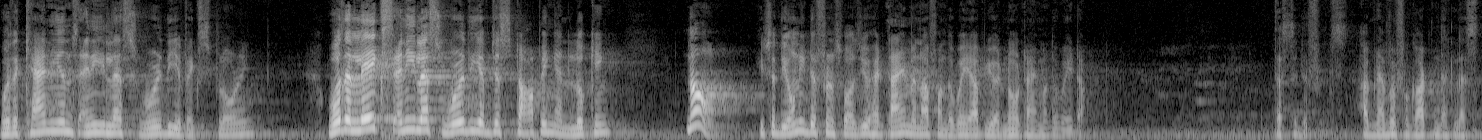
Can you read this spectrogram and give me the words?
Were the canyons any less worthy of exploring? Were the lakes any less worthy of just stopping and looking? No. He said, The only difference was you had time enough on the way up, you had no time on the way down. That's the difference. I've never forgotten that lesson.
